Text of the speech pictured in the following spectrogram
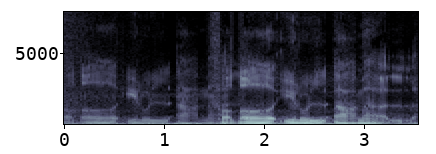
فضائل الأعمال. فضائل الأعمال.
